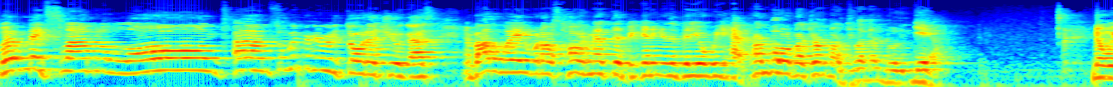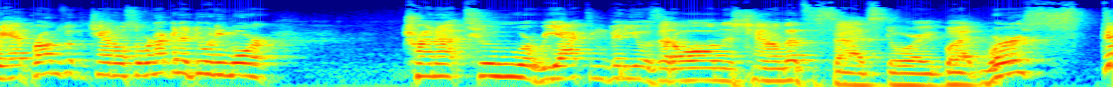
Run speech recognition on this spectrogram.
We haven't made slime in a long time, so we figured we'd throw it at you guys. And by the way, what I was talking about at the beginning of the video, we had yeah. No, we had problems with the channel, so we're not gonna do any more try not to or reacting videos at all on this channel. That's a sad story, but we're still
